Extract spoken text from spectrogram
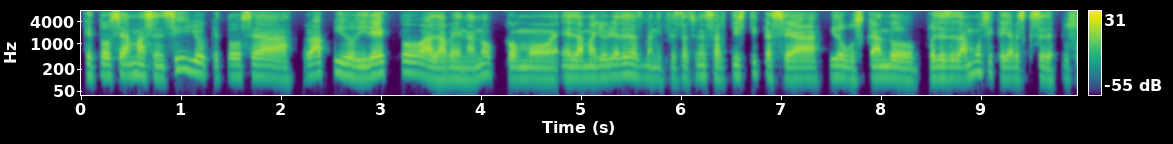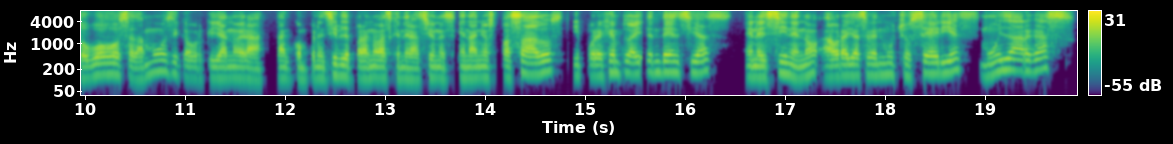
que todo sea más sencillo, que todo sea rápido, directo, a la vena, ¿no? Como en la mayoría de las manifestaciones artísticas se ha ido buscando, pues desde la música, ya ves que se le puso voz a la música porque ya no era tan comprensible para nuevas generaciones en años pasados. Y, por ejemplo, hay tendencias en el cine, ¿no? Ahora ya se ven muchas series muy largas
